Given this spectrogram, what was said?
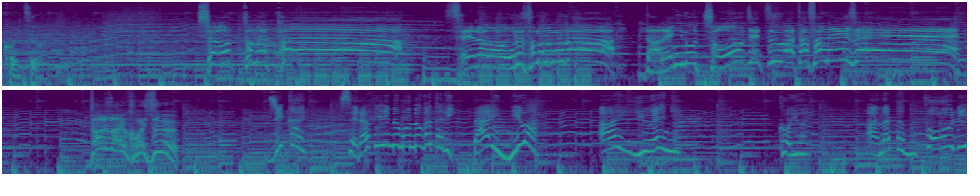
こいつは。ちょっと待ったセラは俺様のものだ。誰にも超絶渡さねえぜ。誰だよこいつ。次回「セラフィーヌ物語」第2話「愛ゆえに」今宵あなたのフォーリン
